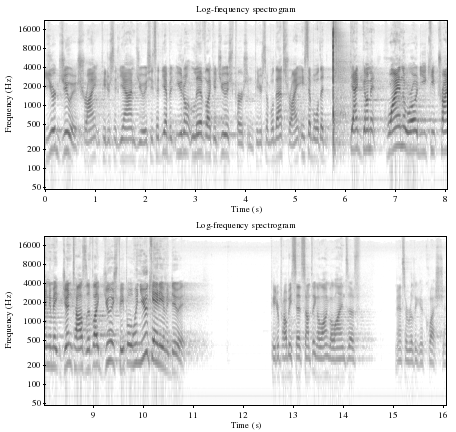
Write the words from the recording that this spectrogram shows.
you're Jewish, right? And Peter said, Yeah, I'm Jewish. He said, Yeah, but you don't live like a Jewish person. Peter said, Well, that's right. he said, Well, the dadgummit, why in the world do you keep trying to make Gentiles live like Jewish people when you can't even do it? Peter probably said something along the lines of, Man, it's a really good question.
